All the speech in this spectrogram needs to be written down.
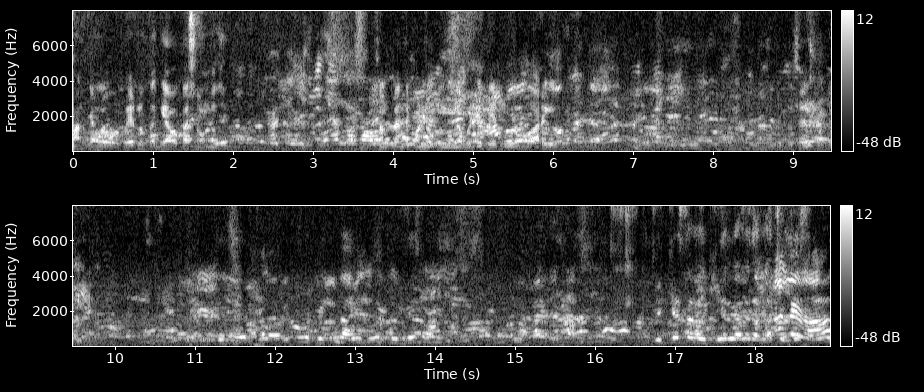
మార్కెట్లో రేట్లు తగ్గే అవకాశం ఉండదు. సంక్రాంతి పండుగ ఉంది కాబట్టి రేట్లు కూడా భారీగా ఉంటాయి చెక్ చేస్తాను క్లియర్ కాలేదమ్మా? చెక్ చేస్తాను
